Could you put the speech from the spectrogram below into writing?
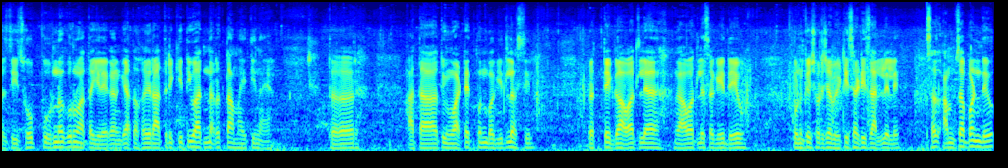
तर ती झोप पूर्ण करून आता गेली कारण की आता हे रात्री किती वाजणार ता माहिती नाही. तर आता तुम्ही वाटेत पण बघितलं असतील. प्रत्येक गावातल्या गावातले सगळे देव कुणकेश्वरच्या भेटीसाठी चाललेले. तसंच आमचा पण देव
